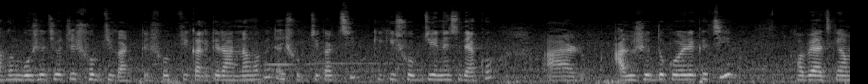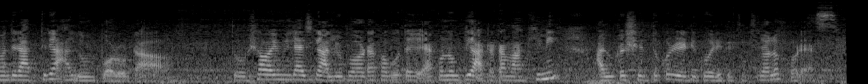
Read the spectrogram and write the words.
এখন বসেছি হচ্ছে সবজি কাটতে। সবজি কালকে রান্না হবে, তাই সবজি কাটছি। কি কি সবজি এনেছি দেখো। আর আলু সেদ্ধ করে রেখেছি। হবে আজকে আমাদের রাত্রিরে আলুর পরোটা। তো সবাই মিলে আজকে আলুর পরোটা খাব, তাই এখন অবধি আটাটা মাখিনি, আলুটা সেদ্ধ করে রেডি করে রেখেছি। চলো পরে আসছি।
